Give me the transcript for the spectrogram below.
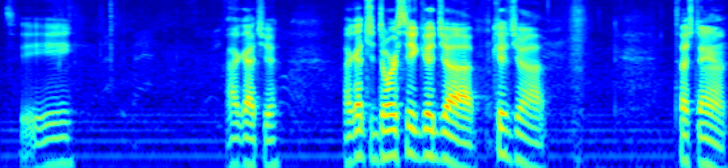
Let's see. I got you. I got you, Dorsey. Good job. Good job. Touchdown.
